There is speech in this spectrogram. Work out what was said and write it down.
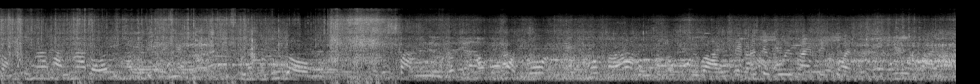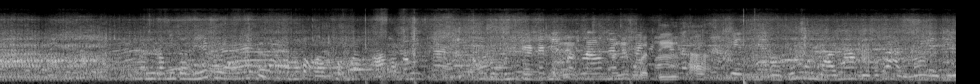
สองหมื่นห้าพันห้าร้อยห้าสิบเนี่ยคุณผู้ยอมผู้ฟังเลยแล้วเขาก็ขอโทษขอโทษมาเขาโวยวายแต่เขาจะโวยวายไปก่อนเขาโวยวาย เรามีตัวนี้คือเขาบอกว่าผมมาหาเขาต้องการให้ดูแต่ถ้ามีของเราเนี่ยสวัสดีค่ะโอ้โหวุ่นวายมากเลยเขาอ่านมาเลยมี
